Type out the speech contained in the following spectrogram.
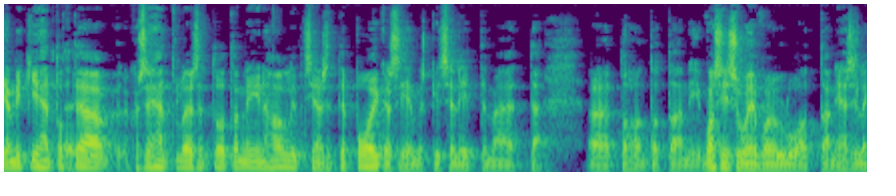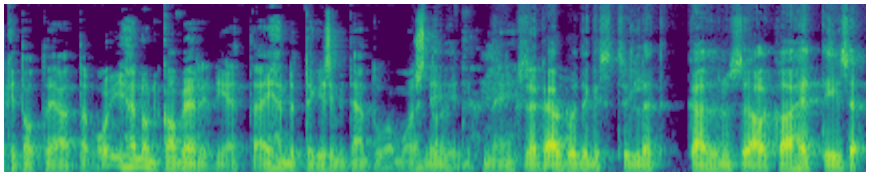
ja Mikihän toteaa, että, kun sehän tulee se tuota, niin hallitsijan sitten poika siihen myöskin selittämään, että äh, tohon, tota, niin, Vasisu ei voi luottaa, niin hän silläkin toteaa, että voi, hän on kaveri, niin että ei hän nyt tekisi mitään tuomoista. Niin, että, niin. Se käy kuitenkin silleen, että käytännössä se alkaa heti se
